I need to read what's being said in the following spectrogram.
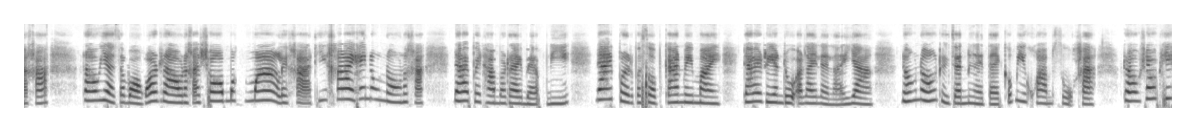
นะคะ เราอยากจะบอกว่าเรานะคะชอบมากๆเลยค่ะ ที่ค่ายให้น้องๆนะคะ ได้ไปทำอะไรแบบนี้ ได้เปิดประสบการณ์ใหม่ๆ ได้เรียนรู้อะไรหลายๆ อย่าง น้องๆถึงจะเหนื่อยแต่ก็มีความสุขค่ะ เราชอบที่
